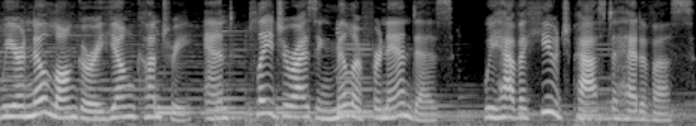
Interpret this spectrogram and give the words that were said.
we are no longer a young country, and, plagiarizing Millôr Fernandes, we have a huge past ahead of us.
